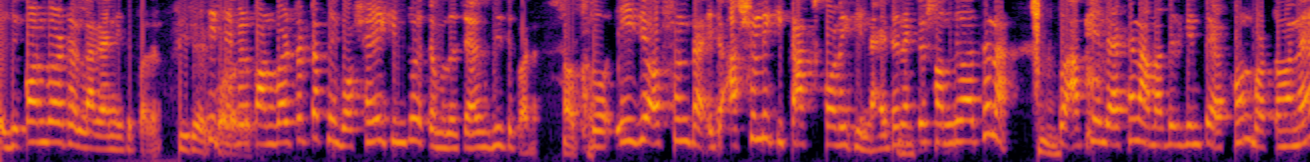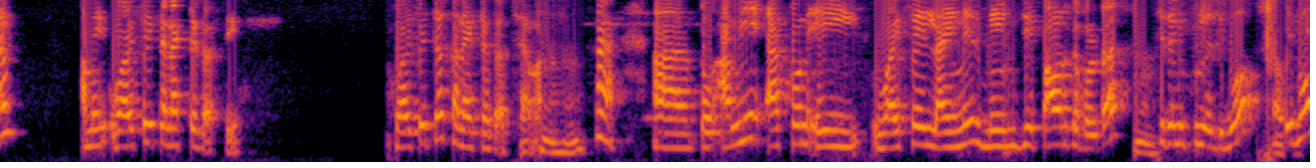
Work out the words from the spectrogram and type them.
ওই যে কনভার্টার লাগাই নিতে পারেন। সি টাইপের কনভার্টারটা আপনি বসাই কিন্তু এটা মধ্যে চার্জ দিতে পারেন। আচ্ছা। তো এই যে অপশনটা এটা আসলে কি কাজ করে কিনা? এটা একটা সন্দেহ আছে না? তো আপনি দেখেন আমাদের কিন্তু এখন বর্তমানে আমি ওয়াইফাই কানেক্টেড আছি। ওয়াইফাইটা কানেক্টেড আছে আমার। হ্যাঁ তো আমি এখন এই ওয়াইফাই লাইনের মেইন যে পাওয়ার কেবলটা সেটা আমি খুলে দিব এবং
